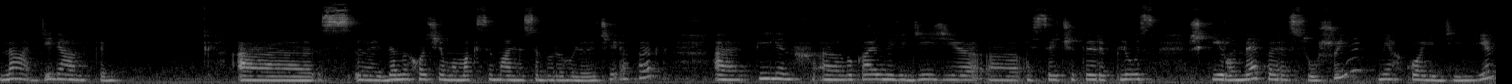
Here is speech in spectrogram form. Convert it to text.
на ділянки е, е, де ми хочемо максимально себорегулюючий ефект. Е, Пілінг е, локальної дії, е, ось цей 4 шкіру не пересушує м'якої дії.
